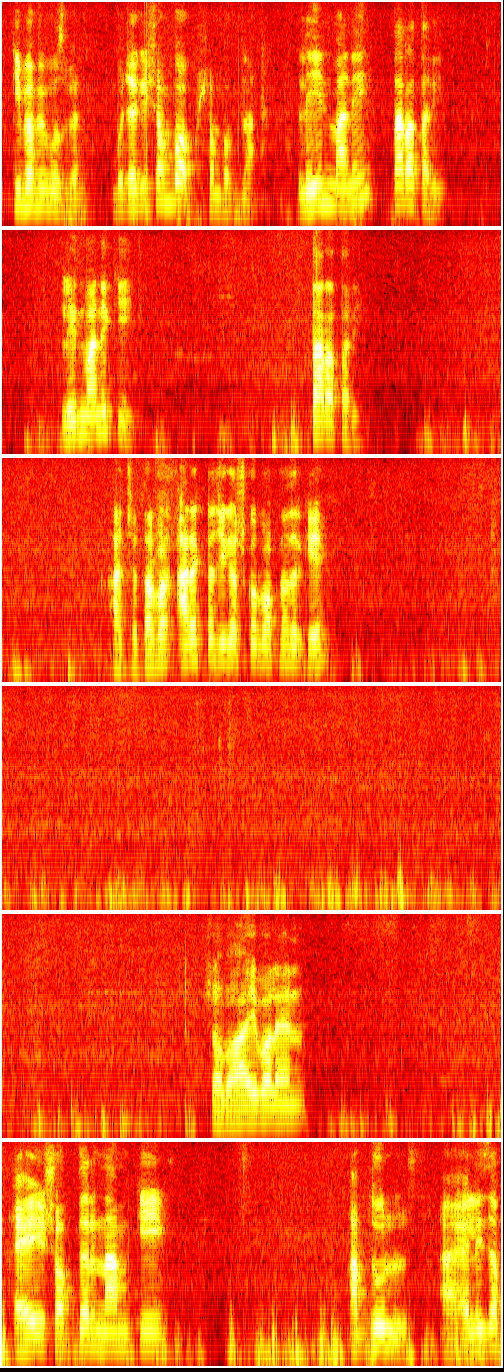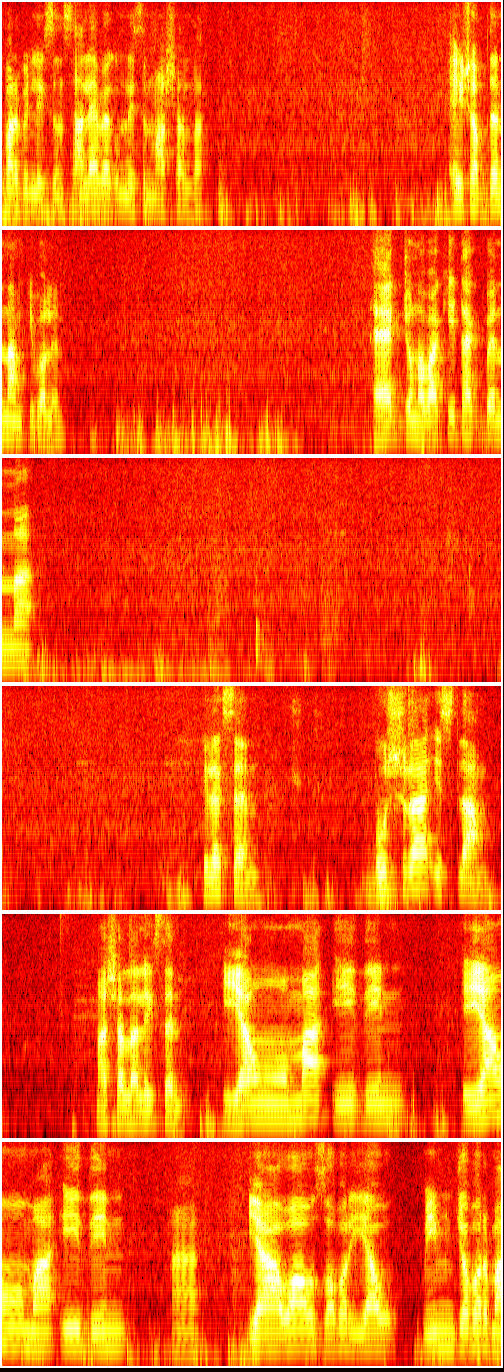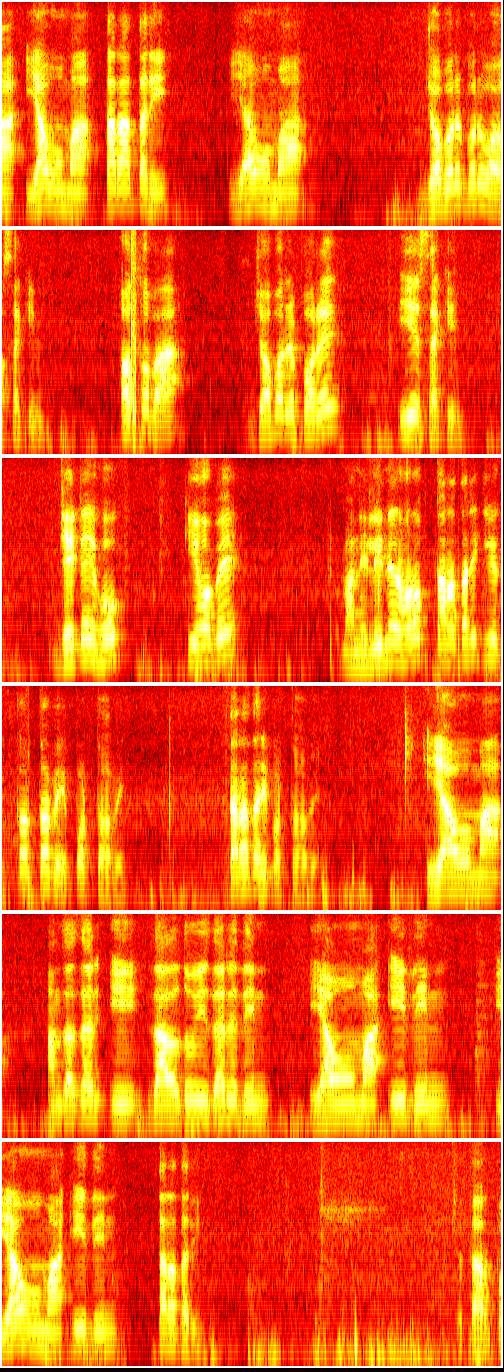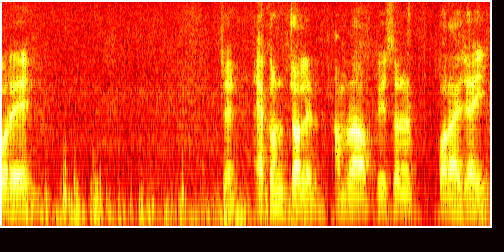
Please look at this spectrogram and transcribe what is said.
কীভাবে বুঝবেন? বোঝা কি সম্ভব? সম্ভব না। লিন মানে তাড়াতাড়ি। লিন মানে কি? তাড়াতাড়ি। আচ্ছা তারপর আরেকটা জিজ্ঞাসা করব আপনাদেরকে। সবাই বলেন, এই শব্দের নাম কি? আব্দুল এলিজা পারভিন লিখছেন, সালেহ বেগম লিখছেন মার্শাল্লাহ এই শব্দের নাম কি বলেন? একজন বাকি থাকবেন না। লিখছেন? বুশরা ইসলাম মাশাল্লাহ লিখছেন ইয়াউমা ইদিন ইয়াউমা ইদিন হ্যাঁ ইয়া ওয়াও জবর ইয়াও, মিম জবর মা, ইয়াউমা তাড়াতাড়ি, ইয়াউমা জবরের পরে ওয়াও সাকিন, অথবা জবরের পরে ইয়ে সাকিন। যেটাই হোক, কি হবে? মানে লিনের হরফ তাড়াতাড়ি কি করতে হবে? পড়তে হবে। তাড়াতাড়ি পড়তে হবে। ইয়াওমা হামজাজার ই জাল দুই জারে দিন ইয়াওমা ই দিন ইয়াওমা ই দিন তাড়াতাড়ি। আচ্ছা তারপরে এখন চলেন, আমরা পিছনের পড়ায় যাই।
